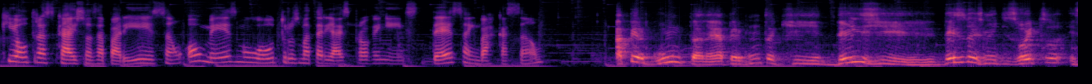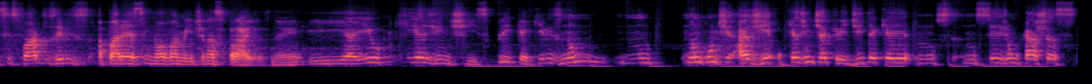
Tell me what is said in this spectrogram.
que outras caixas apareçam ou mesmo outros materiais provenientes dessa embarcação? A pergunta, né? A pergunta que desde, desde 2018 esses fardos eles aparecem novamente nas praias, né? E aí o que a gente explica é que eles não, não não o que a gente acredita é que não, não sejam caixas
